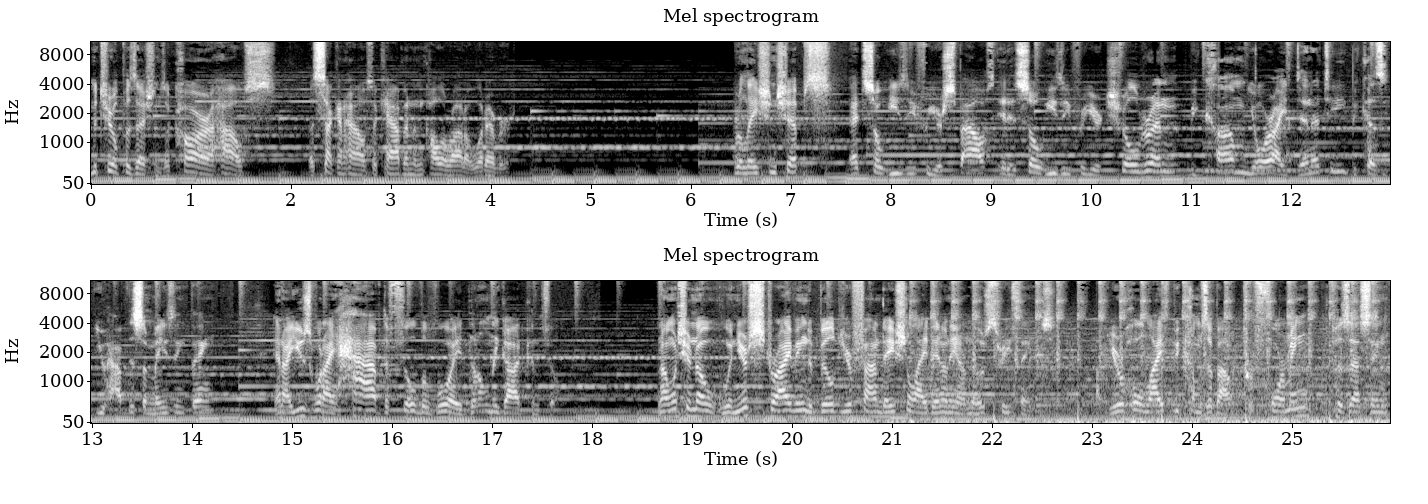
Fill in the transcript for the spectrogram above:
material possessions a car, a house, a second house, a cabin in Colorado, whatever. Relationships, it's so easy for your spouse. It is so easy for your children become your identity because you have this amazing thing. And I use what I have to fill the void that only God can fill. And I want you to know when you're striving to build your foundational identity on those three things, your whole life becomes about performing, possessing,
